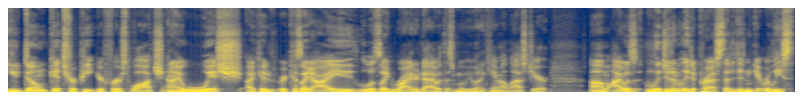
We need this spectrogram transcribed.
you don't get to repeat your first watch, and I wish I could because like I was like ride or die with this movie when it came out last year. Um, I was legitimately depressed that it didn't get released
